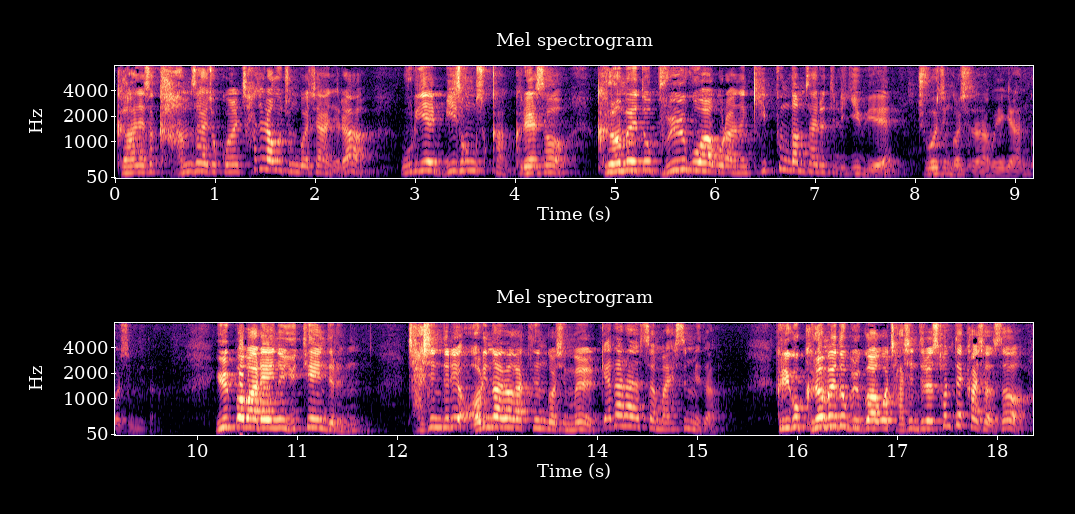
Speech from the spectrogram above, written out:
그 안에서 감사의 조건을 찾으라고 준 것이 아니라 우리의 미성숙함 그래서 그럼에도 불구하고라는 깊은 감사를 드리기 위해 주어진 것이다라고 얘기를 하는 것입니다. 율법 아래에 있는 유태인들은 자신들이 어린아이와 같은 것임을 깨달았어야만 했습니다. 그리고 그럼에도 불구하고 자신들을 선택하셔서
